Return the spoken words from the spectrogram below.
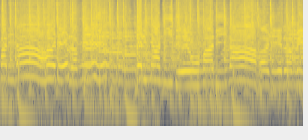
મારી રાહડે રમે. દરિયાની દેવ મારી રાહડે રમે.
